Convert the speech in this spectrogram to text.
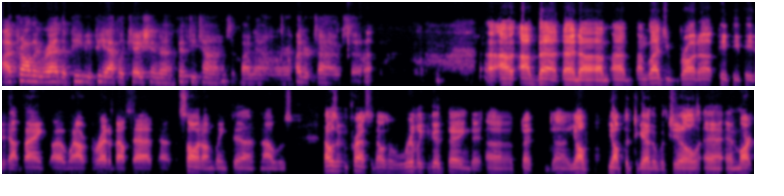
I've probably read the PPP application uh, 50 times by now or 100 times. So. I, I bet, and um, I, am glad you brought up PPP.bank. Uh, when I read about that, I saw it on LinkedIn, and I was that was impressive. That was a really good thing that uh, that uh, y'all y'all put together with Jill and, and Mark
